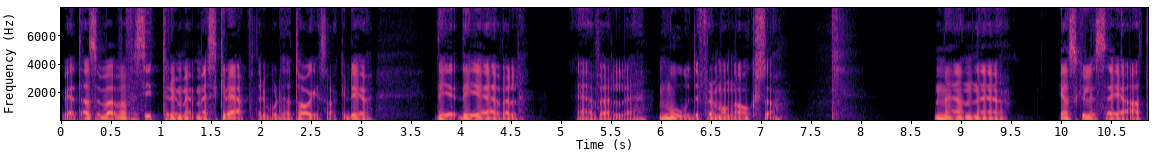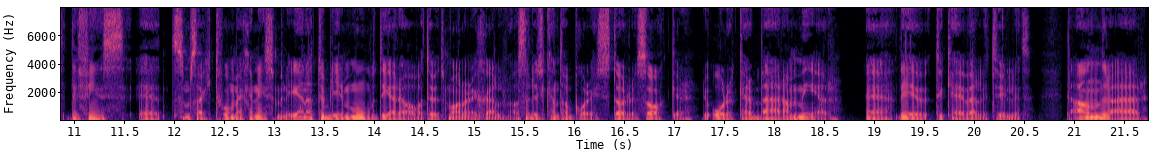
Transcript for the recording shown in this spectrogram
vet, alltså varför sitter du med, med skräp när du borde ta tag i saker? Det, det, det är väl är väl eh, mod för många också. Men eh, jag skulle säga att det finns eh, som sagt två mekanismer. Det ena är att du blir modigare av att utmana dig själv. Alltså du kan ta på dig större saker. Du orkar bära mer. Det tycker jag är väldigt tydligt. Det andra är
